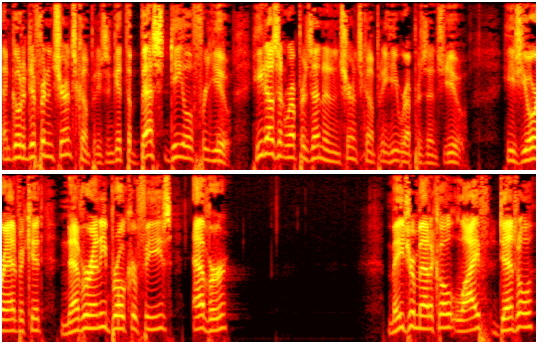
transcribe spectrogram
and go to different insurance companies and get the best deal for you. He doesn't represent an insurance company, he represents you. He's your advocate, never any broker fees, ever. Major medical, life, dental,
